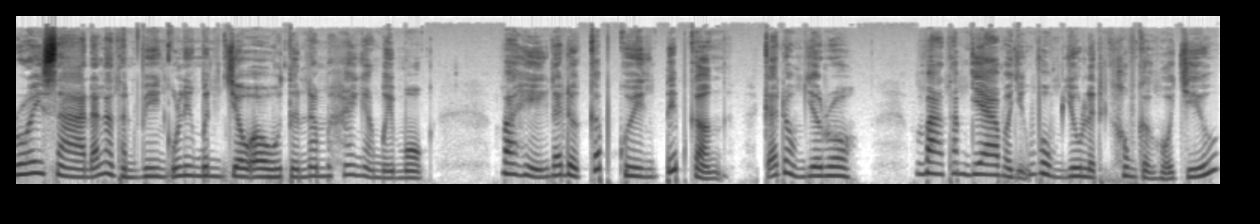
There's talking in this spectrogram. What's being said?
Croatia đã là thành viên của Liên minh châu Âu từ năm 2011 và hiện đã được cấp quyền tiếp cận cả đồng euro và tham gia vào những vùng du lịch không cần hộ chiếu,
